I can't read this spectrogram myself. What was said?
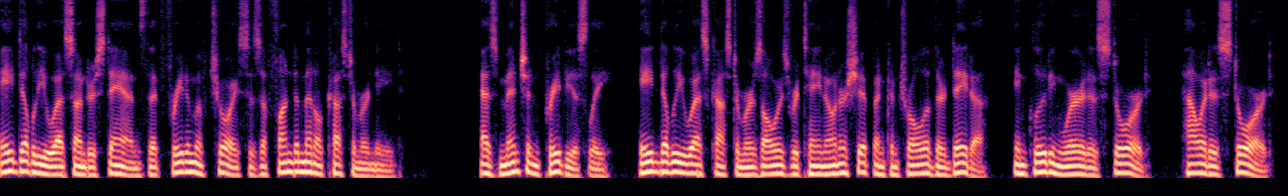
AWS understands that freedom of choice is a fundamental customer need. As mentioned previously, AWS customers always retain ownership and control of their data, including where it is stored, how it is stored,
